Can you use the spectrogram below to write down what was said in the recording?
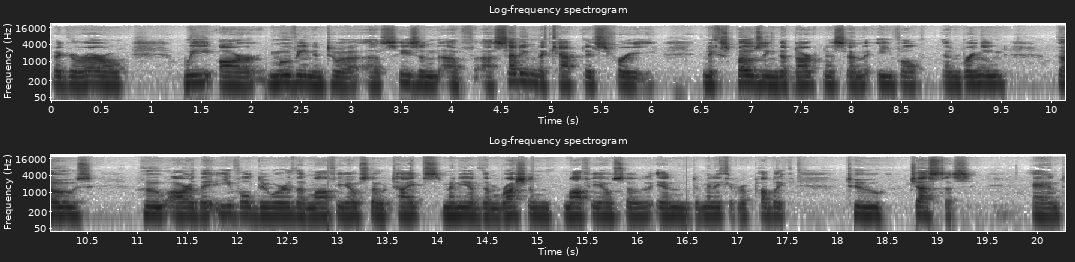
Figueroa, we are moving into a, a season of uh, setting the captives free and exposing the darkness and the evil and bringing those who are the evildoer, the mafioso types, many of them Russian mafioso in Dominican Republic, to justice. And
